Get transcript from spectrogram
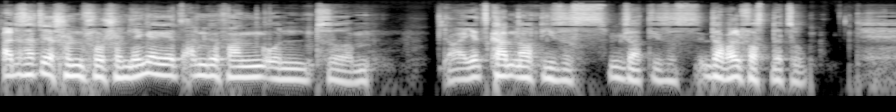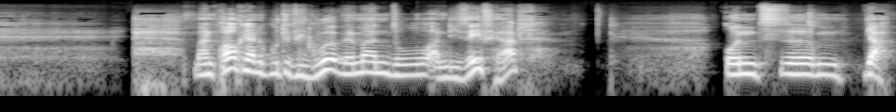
Aber das hat ja schon vor schon länger jetzt angefangen und ähm, ja, jetzt kam noch dieses, wie gesagt, dieses Intervallfasten dazu. Man braucht ja eine gute Figur, wenn man so an die See fährt. Und ähm, ja,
